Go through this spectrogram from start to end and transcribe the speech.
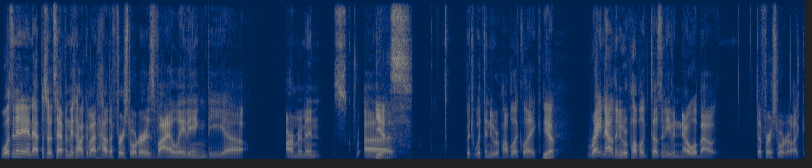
Wasn't it in Episode Seven? They talk about how the First Order is violating the uh, armaments. Uh, yes. But with the New Republic, like Yep. right now, the New Republic doesn't even know about the First Order. Like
